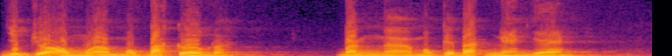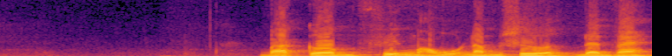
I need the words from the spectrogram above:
giúp cho ông à, một bát cơm thôi bằng à, một cái bát ngàn vàng bát cơm phiến mẫu năm xưa đền vàng.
